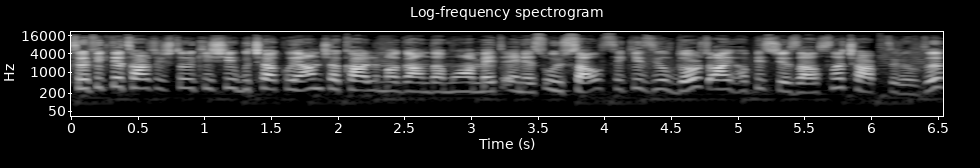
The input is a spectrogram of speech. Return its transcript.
Trafikte tartıştığı kişiyi bıçaklayan Çakarlı Maganda Muhammed Enes Uysal 8 yıl 4 ay hapis cezasına çarptırıldı.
